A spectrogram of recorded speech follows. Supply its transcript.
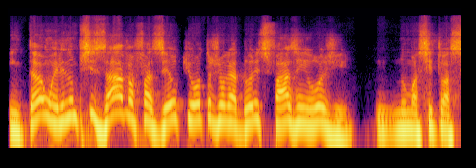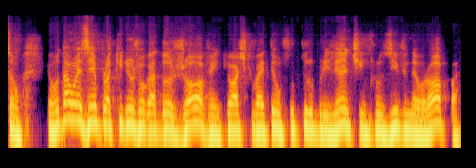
Então, ele não precisava fazer o que outros jogadores fazem hoje numa situação. Eu vou dar um exemplo aqui de um jogador jovem que eu acho que vai ter um futuro brilhante, inclusive na Europa,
